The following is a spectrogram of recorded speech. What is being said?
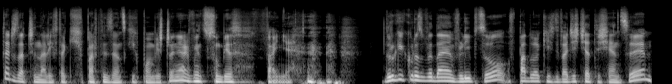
też zaczynali w takich partyzanckich pomieszczeniach, więc w sumie fajnie. Drugi kurs wydałem w lipcu, wpadło jakieś 20 tysięcy,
